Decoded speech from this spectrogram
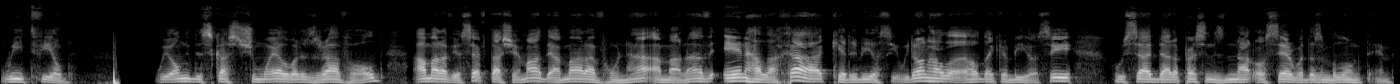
wheat field? We only discussed Shmuel. What does Rav hold? Amarav Yosef Tashema de Amarav Huna Amarav in halacha kirbi Yossi. We don't hold, hold like Rabbi Yossi, who said that a person is not oser what doesn't belong to him.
